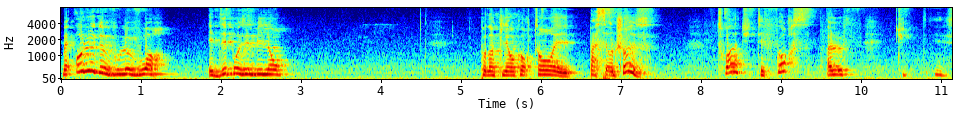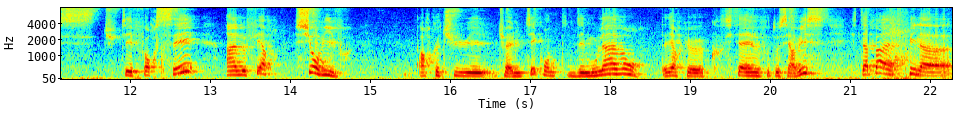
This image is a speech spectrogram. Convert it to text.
Mais au lieu de le voir et déposer le bilan pendant qu'il a encore temps et passer à autre chose, toi, tu t'efforces à le, tu, t'es forcé à le faire survivre. Alors que tu, tu as lutté contre des moulins avant. C'est-à-dire que si tu as un photoservice, si tu n'as pas pris la,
